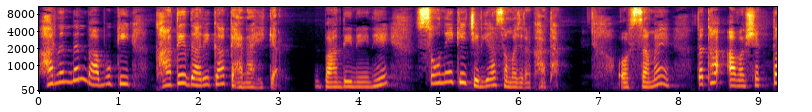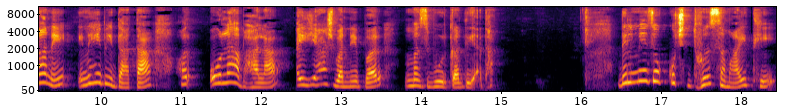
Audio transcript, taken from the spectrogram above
हरनंदन बाबू की खातेदारी का कहना ही क्या? बांदी ने इन्हें सोने की चिड़िया समझ रखा था और समय तथा आवश्यकता ने इन्हें भी दाता और ओला भाला अयाश बनने पर मजबूर कर दिया था। दिल में जो कुछ धुन समाई थी,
